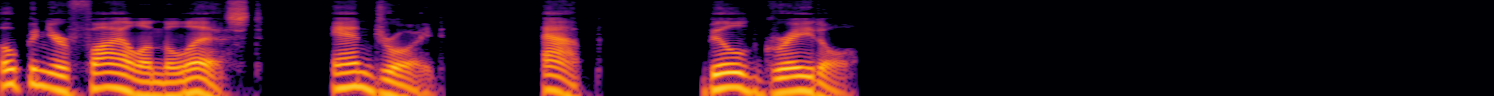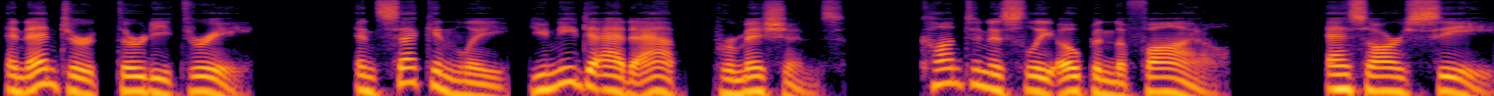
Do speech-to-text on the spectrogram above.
Open your file on the list. Android. App. Build Gradle. And enter 33. And secondly, you need to add app permissions. Continuously open the file. src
